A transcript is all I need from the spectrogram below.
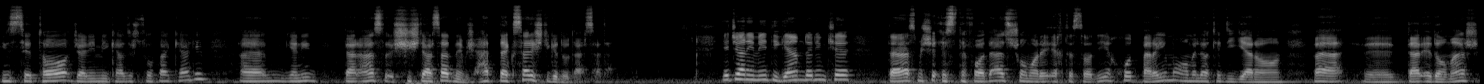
این سه تا جریمه که ازش صحبت کردیم یعنی در اصل 6 درصد نمیشه. حد اکثرش دیگه دو درصده یه جریمه دیگه هم داریم که در اصل میشه استفاده از شماره اقتصادی خود برای معاملات دیگران و در ادامش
